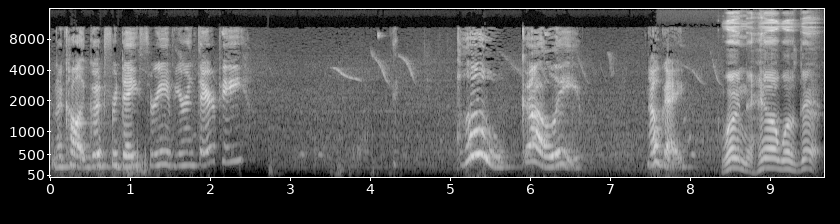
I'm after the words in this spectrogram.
I'm gonna call it good for day three of urine therapy. Oh, golly. Okay. What in the hell was that?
